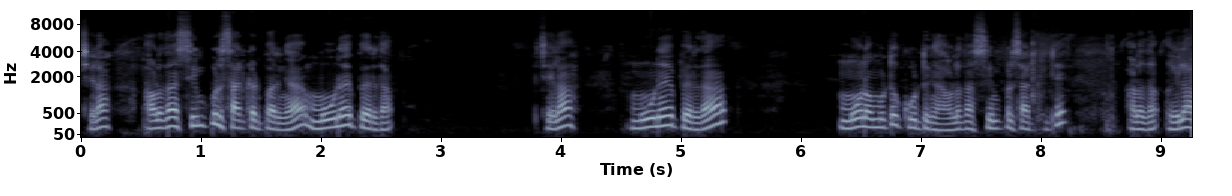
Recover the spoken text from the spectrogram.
சரிங்களா? அவ்வளோதான் சிம்பிள் ஷார்ட்கட் பாருங்கள் மூணே பேர் தான் சரிங்களா? மூணே பேர் தான் மூணை மட்டும் கூட்டுங்க. அவ்வளோதான் சிம்பிள் ஷார்ட்கட்டு அவ்வளோதான் ஓகேங்களா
